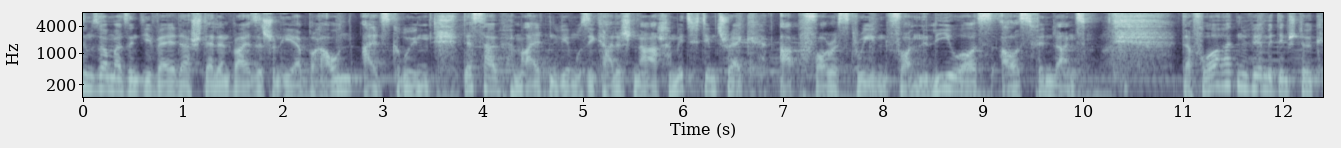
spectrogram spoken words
Diesem Sommer sind die Wälder stellenweise schon eher braun als grün. Deshalb malten wir musikalisch nach mit dem Track Up Forest Green von Liuos aus Finnland. Davor hatten wir mit dem Stück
